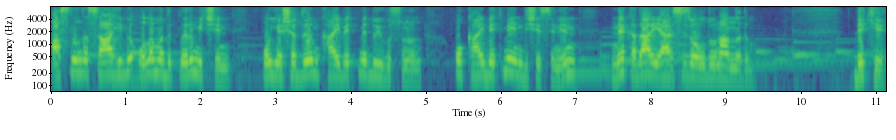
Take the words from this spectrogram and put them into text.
aslında sahibi olamadıklarım için o yaşadığım kaybetme duygusunun, o kaybetme endişesinin ne kadar yersiz olduğunu anladım. De ki,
